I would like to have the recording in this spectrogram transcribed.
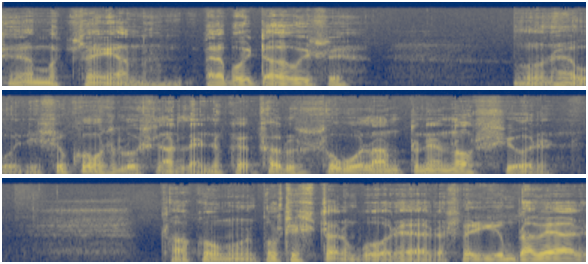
det måtte si han, bare bøyde av huset. Og det var det, så kom til Lusland, og før du så land, og ned Norrfjøren. Da kom politister ombord her, og spør om det var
